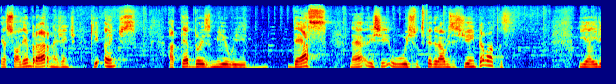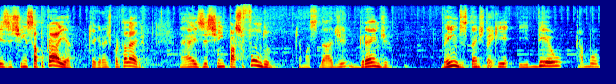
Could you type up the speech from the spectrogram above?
É só lembrar, né, gente, que antes, até 2010, né, o Instituto Federal existia em Pelotas. E aí ele existia em Sapucaia, que é grande Porto Alegre. Né? Existia em Passo Fundo, que é uma cidade grande, bem distante bem. daqui, e deu, acabou.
